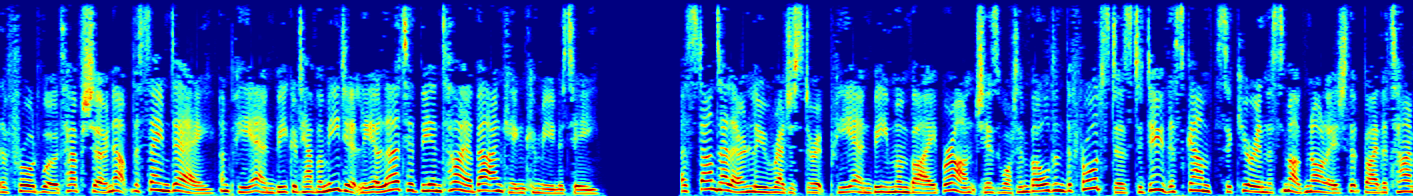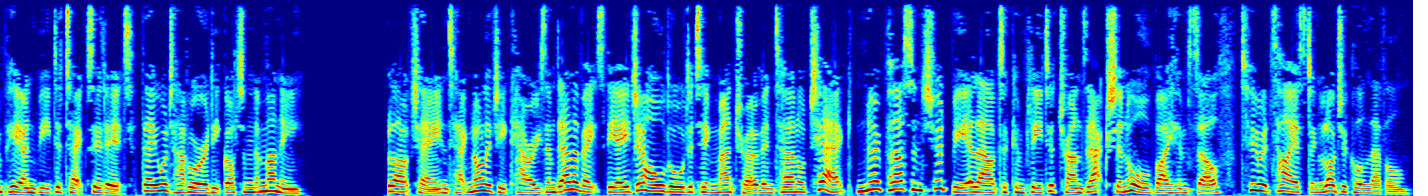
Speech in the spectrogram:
The fraud would have shown up the same day, and PNB could have immediately alerted the entire banking community. A standalone LU register at PNB Mumbai branch is what emboldened the fraudsters to do the scam, secure in the smug knowledge that by the time PNB detected it, they would have already gotten the money. Blockchain technology carries and elevates the age-old auditing mantra of internal check, no person should be allowed to complete a transaction all by himself, to its highest and logical level.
